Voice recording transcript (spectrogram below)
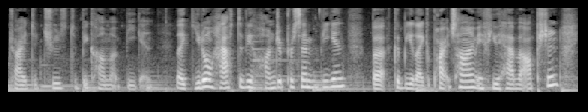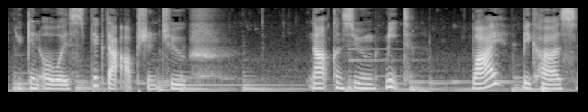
try to choose to become a vegan. Like you don't have to be 100% vegan, but it could be like part-time if you have an option. You can always pick that option to not consume meat. Why? Because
